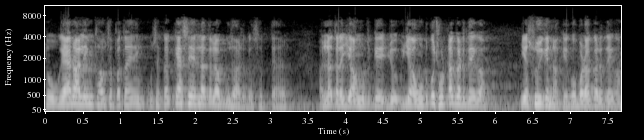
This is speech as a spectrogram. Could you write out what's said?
تو غیر عالم تھا، اسے پتہ ہی نہیں۔ اسے کہا، کیسے اللہ تعالیٰ گزار کر سکتا ہے؟ اللہ تعالیٰ یا اونٹ کے، جو، یا اونٹ کو چھوٹا کر دے گا، یا سوئی کے ناکے کو بڑا کر دے گا۔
